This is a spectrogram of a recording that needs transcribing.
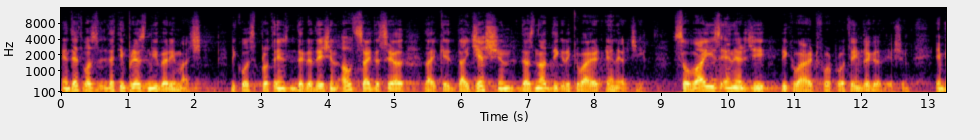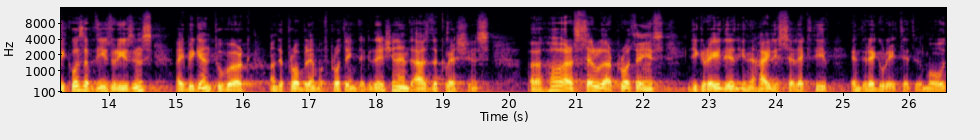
and that was that impressed me very much because protein degradation outside the cell, like uh, digestion, does not require energy. So why is energy required for protein degradation? And because of these reasons, I began to work on the problem of protein degradation and ask the questions, uh, how are cellular proteins degraded in a highly selective and regulated mode.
